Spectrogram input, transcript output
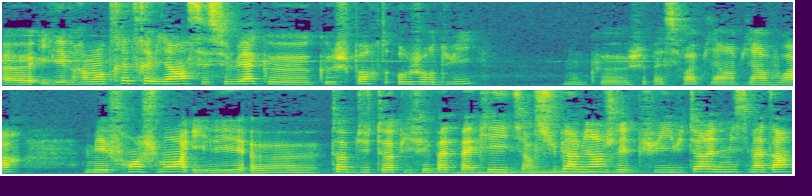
Euh, il est vraiment très très bien. C'est celui-là que, que, je porte aujourd'hui. Donc je sais pas si on va bien, bien voir. Mais franchement, il est euh, top du top. Il fait pas de paquet, il tient super bien. Je l'ai depuis 8h30 ce matin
